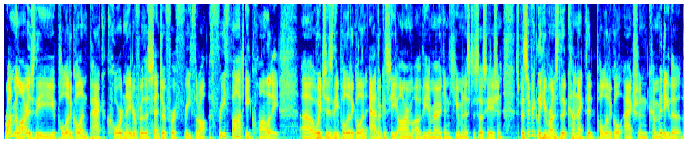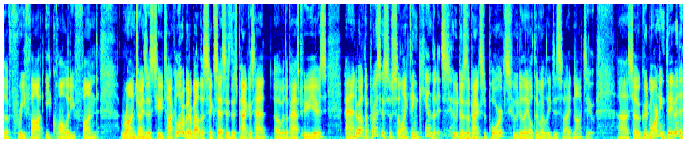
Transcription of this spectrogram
Ron Millar is the political and PAC coordinator for the Center for Free Thought, Free Thought Equality, uh, which is the political and advocacy arm of the American Humanist Association. Specifically, he runs the Connected Political Action Committee, the, the Free Thought Equality Fund. Ron joins us to talk a little bit about the successes this PAC has had over the past few years and about the process of selecting candidates. Who does the PAC support? Who do they ultimately decide not to? Uh, so, good morning, David,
